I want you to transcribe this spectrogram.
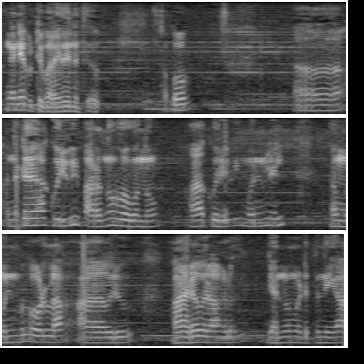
അങ്ങനെ കുട്ടി പറയുന്നതിനകത്ത് അപ്പോൾ എന്നിട്ട് ആ കുരുവി പറന്നു പോകുന്നു ആ കുരുവി മുന്നിൽ മുൻപ് ഉള്ള ആ ഒരു ആരോ ഒരാൾ ജന്മമെടുത്ത് നീ ആ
